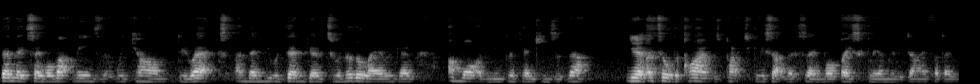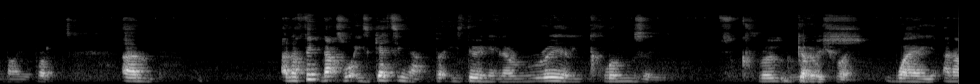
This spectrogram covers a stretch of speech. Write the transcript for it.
Then they'd say, well, that means that we can't do X, and then you would then go to another layer and go, and what are the implications of that? yes, Until the client was practically sat there saying, well, basically, I'm going to die if I don't buy your product. Um, and I think that's what he's getting at, but he's doing it in a really clumsy, crude, rubbish gauche way. way, and I,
